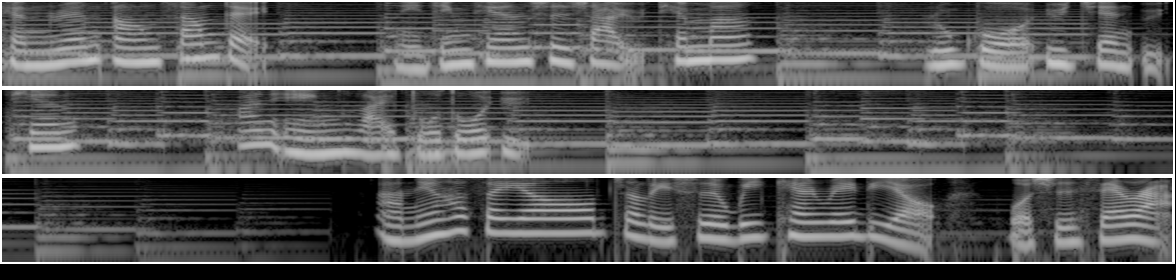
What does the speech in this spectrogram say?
Can rain on Sunday？你今天是下雨天吗？如果遇见雨天，欢迎来躲躲雨。啊，你好，C 哟，这里是 Weekend Radio，我是 Sarah。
